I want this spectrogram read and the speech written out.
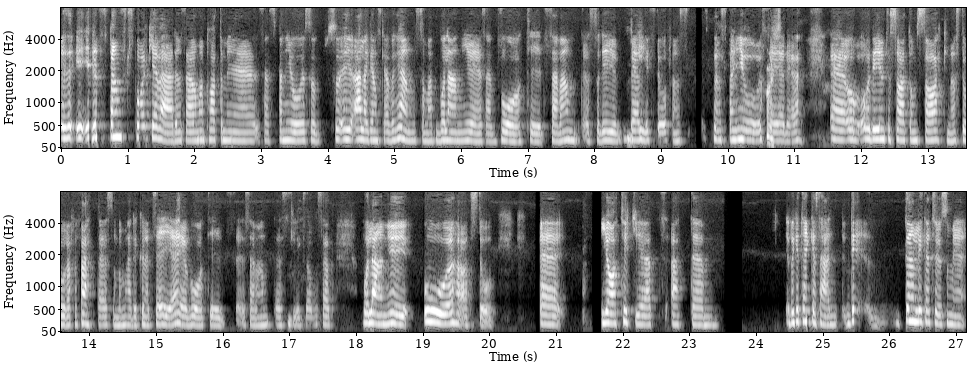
i, i den spanskspråkiga världen, så här, om man pratar med så här, spanjorer så, så är ju alla ganska överens om att Bolaño är så här, vår tids Cervantes. Så det är ju mm. väldigt stort för en för en spanjor att säga det. Eh, och, och, det är ju inte så att de saknar stora författare som de hade kunnat säga är vår tids eh, Cervantes. Liksom. Så att Bolaño är ju oerhört stor. Eh, jag tycker att, att ehm, jag brukar tänka så här, det, den litteratur som är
